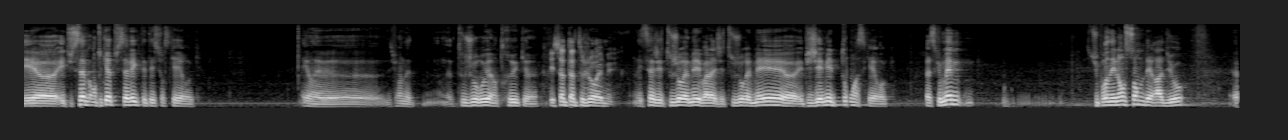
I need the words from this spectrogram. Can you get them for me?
Et, euh, et tu savais, en tout cas, tu savais que tu étais sur Skyrock. Et on a, euh, tu vois, on, a, on a toujours eu un truc. euh, Et ça, t'as toujours aimé. et ça, j'ai toujours aimé. Voilà, j'ai toujours aimé. euh, et puis j'ai aimé le ton à Skyrock. Parce que même si tu prenais l'ensemble des radios, tu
